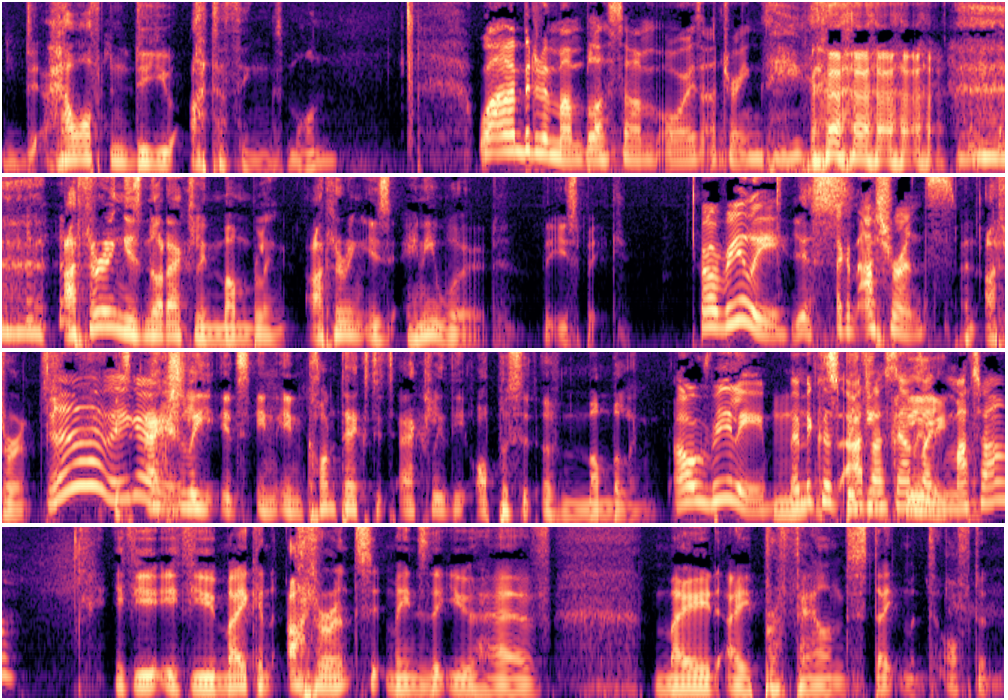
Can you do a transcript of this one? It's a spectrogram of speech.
D- how often do you utter things, Mon? Well, I'm a bit of a mumbler, so I'm always uttering things. uttering is not actually mumbling. Uttering is any word that you speak. Oh, really? Yes. Like an utterance. An utterance. Ah, there it's you go. actually it's in, in context it's actually the opposite of mumbling. oh, really? Maybe because Speaking utter sounds like mutter? If you if you make an utterance it means that you have made a profound statement often.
